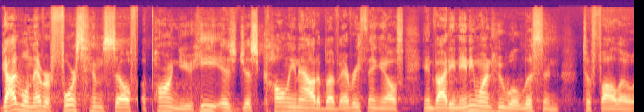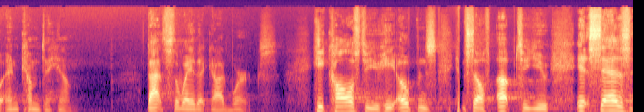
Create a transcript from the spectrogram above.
God will never force himself upon you. He is just calling out above everything else, inviting anyone who will listen to follow and come to him. That's the way that God works. He calls to you, He opens Himself up to you. It says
